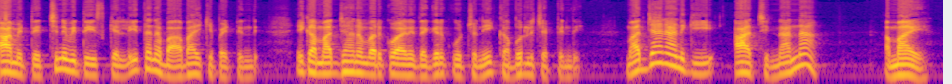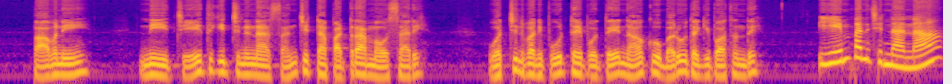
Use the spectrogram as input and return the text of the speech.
ఆమె తెచ్చినవి తీసుకెళ్ళి తన బాబాయికి పెట్టింది. ఇక మధ్యాహ్నం వరకు ఆయన దగ్గర కూర్చుని కబుర్లు చెప్పింది. మధ్యాహ్నానికి ఆ చిన్నాన్న అమ్మాయి పావని నీ చేతికిచ్చిన నా సంచిట్టా పట్టరామ్మ ఓసారి. వచ్చిన పని పూర్తయిపోతే నాకు బరువు తగ్గిపోతుంది. ఏం పని చిన్నాన్నా?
